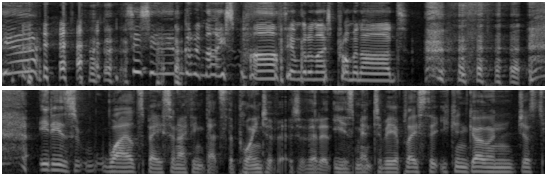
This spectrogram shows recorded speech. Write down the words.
yeah. It's just, yeah, I've got a nice path, I've got a nice promenade. it is wild space, and I think that's the point of it. That it is meant to be a place that you can go and just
